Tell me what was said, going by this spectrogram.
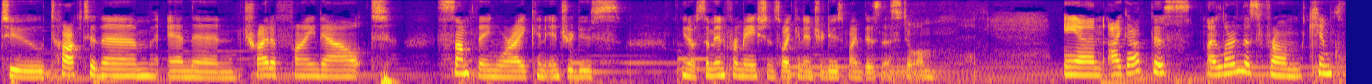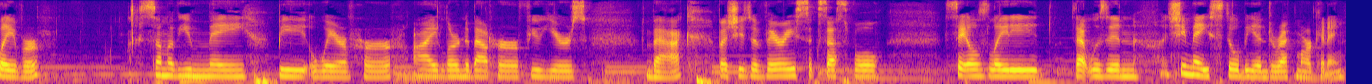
to talk to them and then try to find out something where I can introduce you know, some information so I can introduce my business to them. And I got this, I learned this from Kim Klaver. Some of you may be aware of her. I learned about her a few years back, but she's a very successful sales lady that was in, she may still be in direct marketing.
